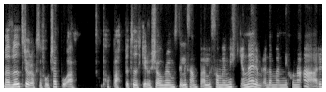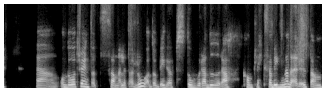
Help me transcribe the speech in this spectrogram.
Men vi tror också fortsatt på pop-up butiker och showrooms till exempel som är mycket närmare där människorna är. Ehm, och då tror jag inte att samhället har råd att bygga upp stora, dyra, komplexa byggnader utan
